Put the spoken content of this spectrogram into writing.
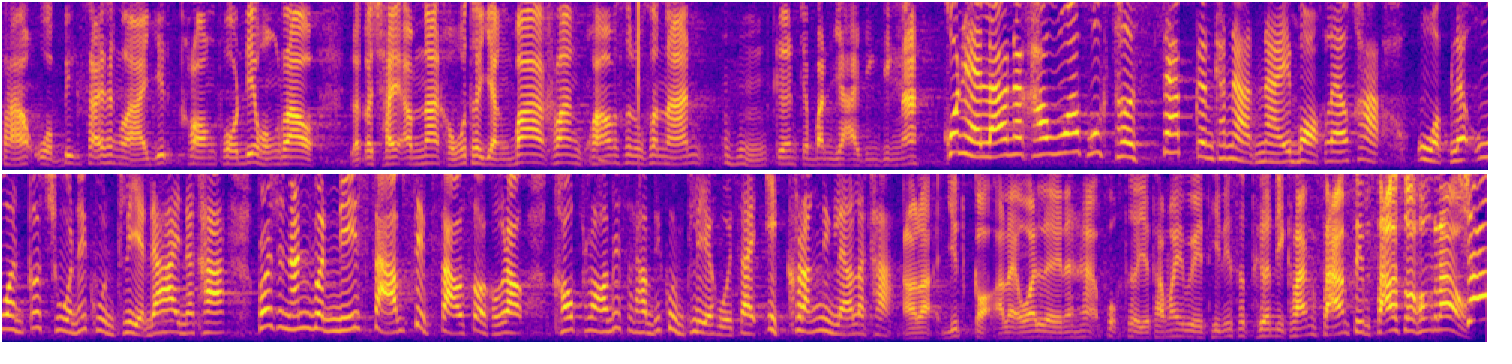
สาวอวบบิ๊กไซส์ทั้งหลายยึดครองโพเดียมของเรา แล้วก็ใช้อำนาจของพวกเธออย่างบ้าคลั่งความสนุกสนานอื้อหือเกินจะบรรยายจริง ๆ นะ คุณเห็นแล้วนะคะว่าพวกเธอแซบกันขนาดไหนบอกแล้วค่ะ อวบและอ้วนก็ชวนให้คุณเพลียได้นะคะ เพราะฉะนั้นวันนี้ 30 สาวโสดของเราเขาพร้อมที่จะทำให้คุณเพลียหัวใจอีกครั้งหนึ่งแล้วล่ะค่ะ เอาละยึดเกาะอะไรเอาไว้เลยนะฮะ พวกเธอจะทำให้เวทีนี้สะเทือนอีกครั้ง 30 สาวโสดของเราเชิ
